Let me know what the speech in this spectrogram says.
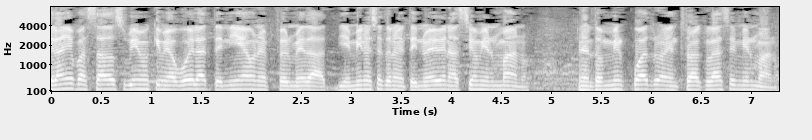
el año pasado supimos que mi abuela tenía una enfermedad y en 1999 nació mi hermano. En el 2004 entró a clase mi hermano.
